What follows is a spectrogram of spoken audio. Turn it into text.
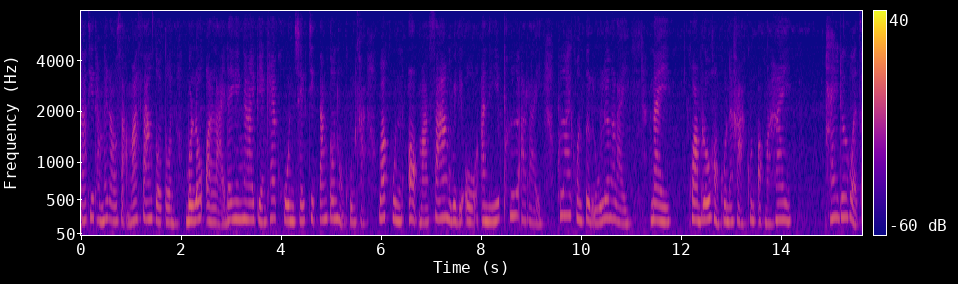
นะที่ทำให้เราสามารถสร้างตัวตนบนโลกออนไลน์ได้ง่าย ๆ เพียงแค่คุณเช็คจิตตั้งต้นของคุณค่ะ ว่าคุณออกมาสร้างวิดีโออันนี้เพื่ออะไร เพื่อให้คนตื่นรู้เรื่องอะไร ในความรู้ของคุณนะคะ คุณออกมาให้ให้ด้วยหัวใจ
